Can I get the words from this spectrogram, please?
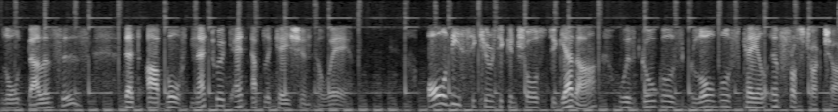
load balancers that are both network and application aware. All these security controls together with Google's global scale infrastructure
